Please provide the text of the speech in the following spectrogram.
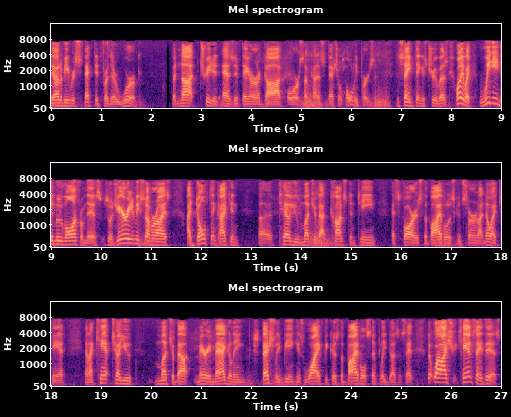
They ought to be respected for their work, but not treated as if they are a god or some kind of special holy person. The same thing is true of others. Well, anyway, we need to move on from this. So, Jerry, let me summarize. I don't think I can uh, tell you much about Constantine as far as the Bible is concerned. I know I can't. And I can't tell you much about Mary Magdalene, especially being his wife, because the Bible simply doesn't say that. But, well, I sh- can say this:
